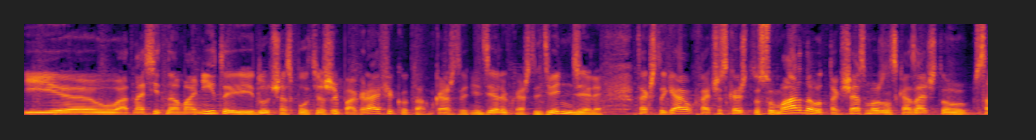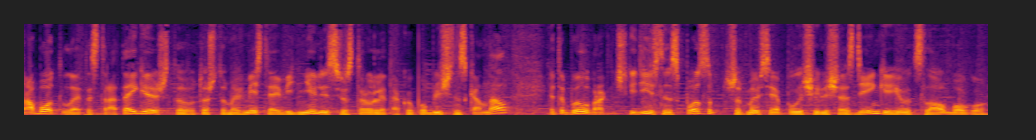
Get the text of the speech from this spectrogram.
и э, относительно Аманиты идут сейчас платежи по графику, там, каждую неделю, каждые две недели. Так что я хочу сказать, что суммарно, вот так сейчас можно сказать, что сработала эта стратегия, что то, что мы вместе объединились и устроили такой публичный скандал, это был практически единственный способ, чтобы мы все получили сейчас деньги, и вот слава богу.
